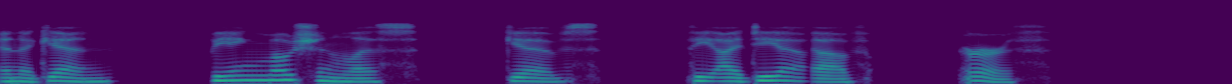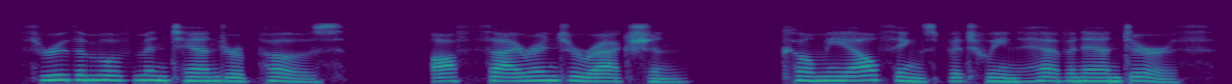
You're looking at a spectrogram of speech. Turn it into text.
and again, being motionless, gives, the idea of, earth. Through the movement and repose, off their interaction, come all things between heaven and earth.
